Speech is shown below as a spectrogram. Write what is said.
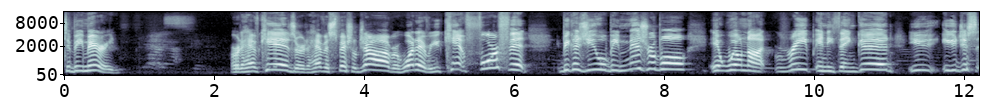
to be married or to have kids or to have a special job or whatever. You can't forfeit because you will be miserable. It will not reap anything good. You you just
